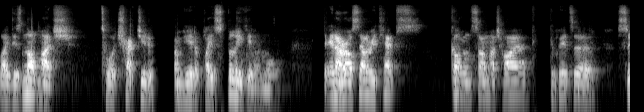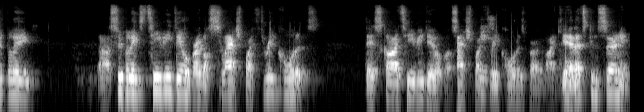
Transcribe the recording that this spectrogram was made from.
Like there's not much to attract you to come here to play Super League anymore. The NRL salary caps gone so much higher compared to Super League. Uh, Super League's TV deal, bro, got slashed by three quarters. Their Sky TV deal got slashed by three quarters, bro. Like, yeah, that's concerning.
